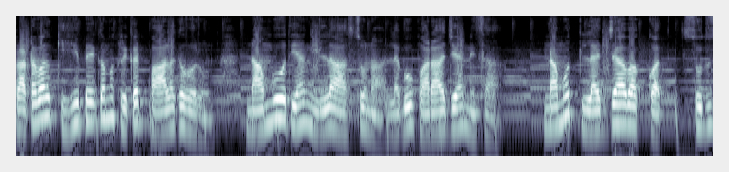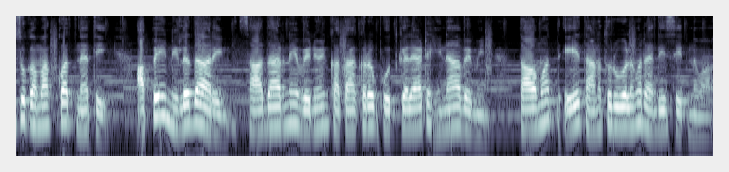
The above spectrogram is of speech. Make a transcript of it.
රටවල් කිහිපේකම ක්‍රිකට් පාලකවරුන් නම්බුවතියන් ඉල්ල අස්සුනා ලැබූ පරාජයන් නිසා. නමුත් ලැජ්ජාවක්වත් සුදුසුකමක්වත් නැති අපේ නිලධාරින් සාධාරණය වෙනුවෙන් කතාකර පුද්ගලයට හිනාවෙමින් තවමත් ඒ තනතුරුවලම රැඳී සිටිනවා.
